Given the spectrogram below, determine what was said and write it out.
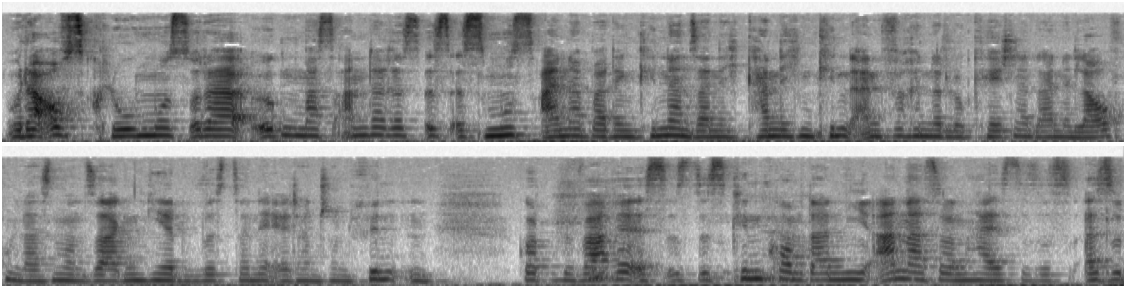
oder aufs Klo muss oder irgendwas anderes ist, es muss einer bei den Kindern sein. Ich kann nicht ein Kind einfach in der Location alleine laufen lassen und sagen, hier, du wirst deine Eltern schon finden. Gott bewahre, es ist, das Kind kommt da nie an, also dann heißt es, also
